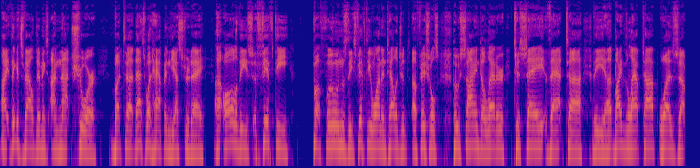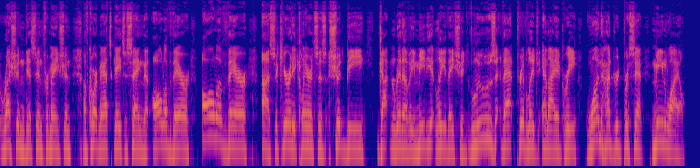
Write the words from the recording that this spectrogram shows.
I think it's Val Demings. I'm not sure. But uh, that's what happened yesterday. Uh, all of these 50 buffoons, these 51 intelligence officials who signed a letter to say that uh, the uh, Biden laptop was uh, Russian disinformation. Of course, Matt Gaetz is saying that all of their all of their uh, security clearances should be gotten rid of immediately. They should lose that privilege, and I agree 100%. Meanwhile,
